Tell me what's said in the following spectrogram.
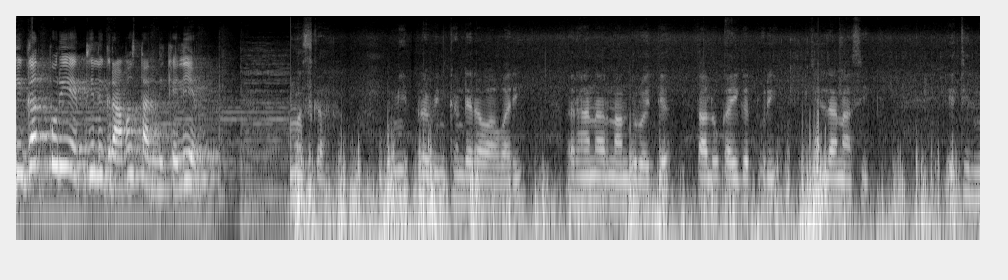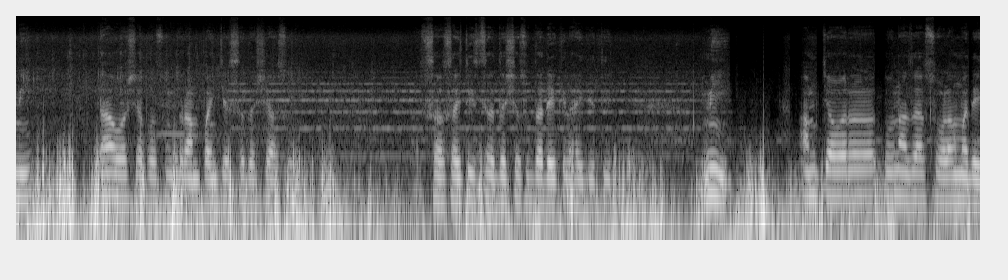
इगतपुरी येथील ग्रामस्थांनी केली आहे. नमस्कार. मी प्रवीण खंडेराव आवारी राहणार नांदूर वैद्य तालुका इगतपुरी जिल्हा नाशिक. येथील मी दहा वर्षापासून ग्रामपंचायत सदस्य असून सोसायटी सदस्यसुद्धा देखील आहे येथील. मी आमच्यावर दोन हजार सोळामध्ये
